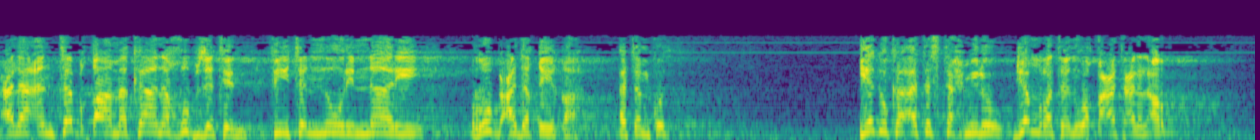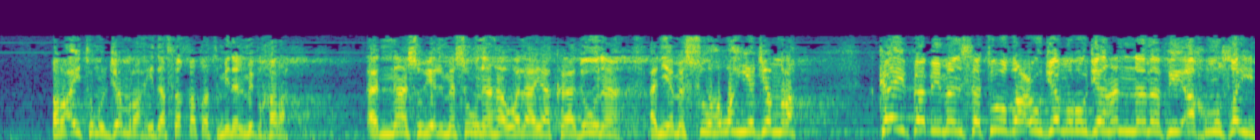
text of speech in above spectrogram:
على أن تبقى مكان خبزة في تنور النار ربع دقيقة. أتمكث؟ يدك أتستحمل جمرة وقعت على الأرض؟ أرأيتم الجمرة إذا سقطت من المبخرة؟ الناس يلمسونها ولا يكادون أن يمسوها وهي جمرة. كيف بمن ستوضع جمر جهنم في أخمصيه؟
